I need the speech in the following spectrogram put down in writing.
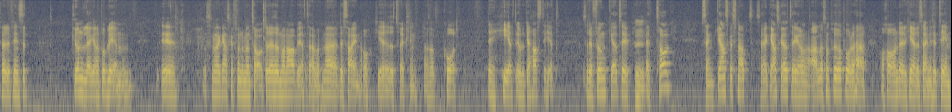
För det finns ett grundläggande problem som är ganska fundamentalt. Och det är hur man arbetar med design och eh, utveckling, alltså kod. Det är helt olika hastighet. Så det funkar typ mm. ett tag. Sen ganska snabbt så är jag ganska övertygad om alla som provar på det här och ha en dedikerad design i sitt team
